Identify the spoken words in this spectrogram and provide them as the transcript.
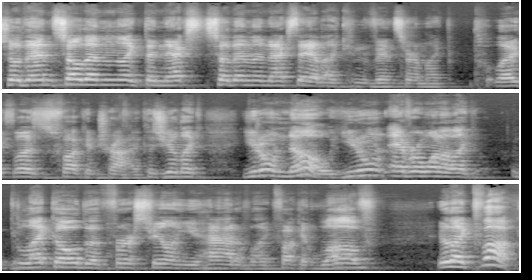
So then, so then, like the next, so then the next day, I like convince her. I'm like, like let's fucking try, because you're like, you don't know, you don't ever want to like let go of the first feeling you had of like fucking love. You're like fuck.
